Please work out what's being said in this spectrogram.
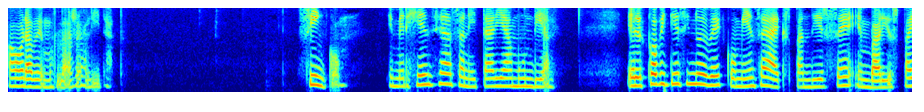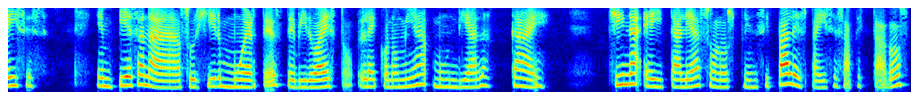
Ahora vemos la realidad. 5. Emergencia sanitaria mundial. El COVID-19 comienza a expandirse en varios países. Empiezan a surgir muertes debido a esto. La economía mundial cae. China e Italia son los principales países afectados,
